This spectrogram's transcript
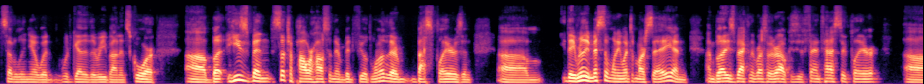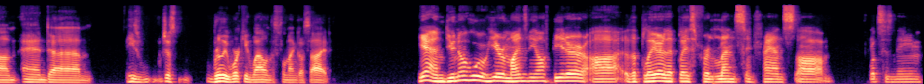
Cebolinha would would gather the rebound and score. Uh, but he's been such a powerhouse in their midfield, one of their best players, and um, they really missed him when he went to Marseille. And I'm glad he's back in the rest of the route because he's a fantastic player, um, and um, he's just really working well in the Flamengo side. Yeah, and do you know who he reminds me of, Peter? Uh, the player that plays for Lens in France. Um, what's his name?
